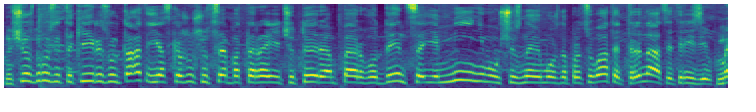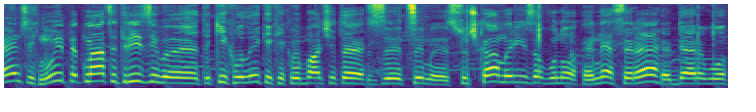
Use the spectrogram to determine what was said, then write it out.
Ну що ж, друзі, такий результат. Я скажу, що це батарея 4 ампер годин. Це є мінімум, що з нею можна працювати. 13 різів менших. Ну і 15 різів е, таких великих, як ви бачите, з цими сучками різав. Воно не сире, дерево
